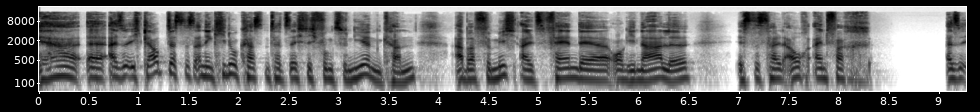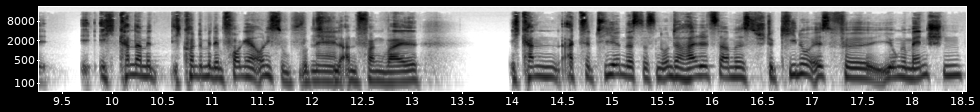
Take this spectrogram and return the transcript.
Ja, äh, also ich glaube, dass das an den Kinokasten tatsächlich funktionieren kann. Aber für mich als Fan der Originale ist es halt auch einfach, also ich- kann damit, ich konnte mit dem Vorgänger auch nicht so wirklich Nee. viel anfangen, weil ich kann akzeptieren, dass das ein unterhaltsames Stück Kino ist für junge Menschen,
